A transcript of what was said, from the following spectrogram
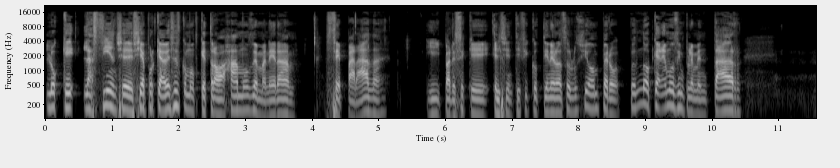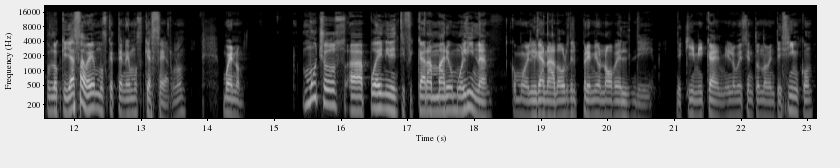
lo que la ciencia decía, porque a veces como que trabajamos de manera separada y parece que el científico tiene la solución, pero pues no queremos implementar pues, lo que ya sabemos que tenemos que hacer, ¿no? Bueno, Muchos ah, pueden identificar a Mario Molina como el ganador del Premio Nobel de, Química en 1995.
